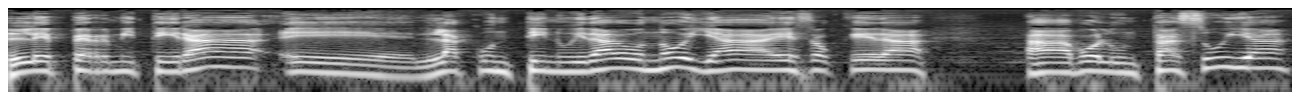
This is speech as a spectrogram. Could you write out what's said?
le permitirá eh, la continuidad o no. Ya eso queda a voluntad suya.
